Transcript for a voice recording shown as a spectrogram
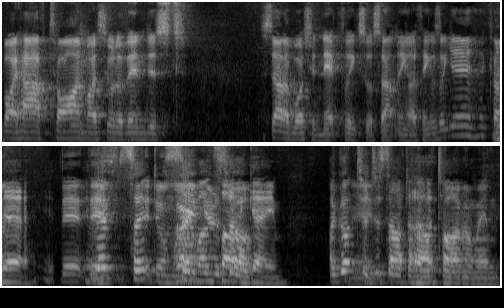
by half time. I sort of then just started watching Netflix or something. I think I was like, yeah, okay. Yeah, They're, they're, Yep, so- they're doing same very well. here one-sided well. game. I got to just after half time and went.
